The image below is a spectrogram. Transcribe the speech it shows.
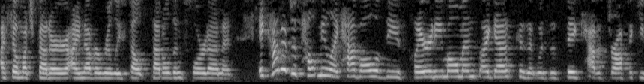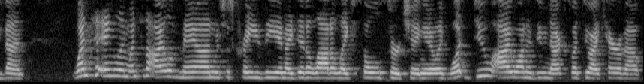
I feel much better. I never really felt settled in Florida and it, it kind of just helped me like have all of these clarity moments, I guess, because it was this big catastrophic event. Went to England, went to the Isle of Man, which is crazy. And I did a lot of like soul searching, you know, like what do I want to do next? What do I care about?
